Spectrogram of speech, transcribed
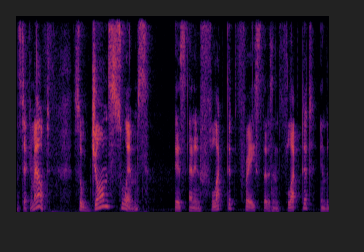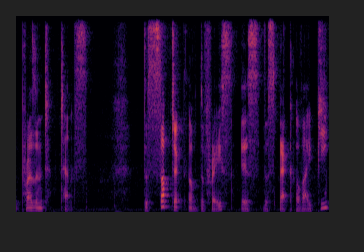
Let's check him out. So John swims is an inflected phrase that is inflected in the present tense. The subject of the phrase is the spec of IP,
